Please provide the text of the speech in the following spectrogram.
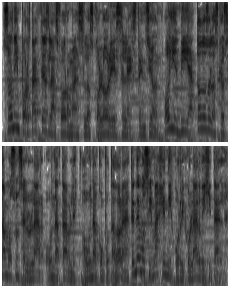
Son importantes las formas, los colores, la extensión. Hoy en día todos los que usamos un celular, una tablet o una computadora tenemos imagen y curricular digital.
